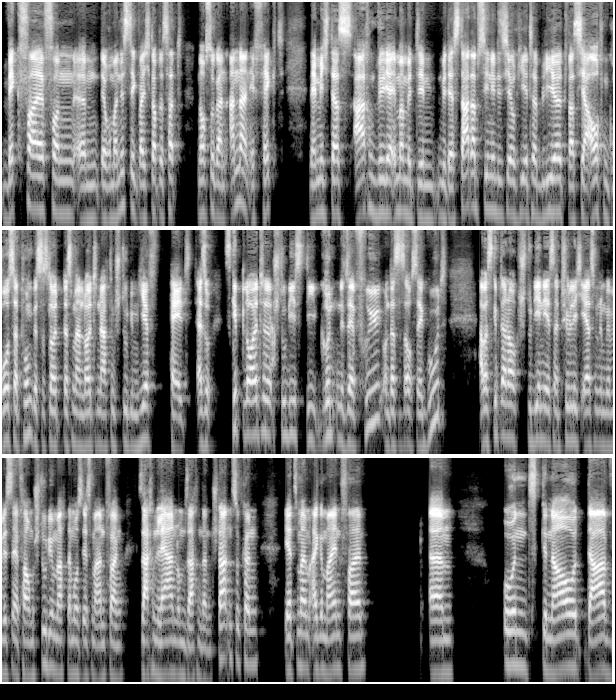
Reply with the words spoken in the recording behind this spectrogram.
Wegfall von ähm, der Romanistik, weil ich glaube, das hat noch sogar einen anderen Effekt, nämlich dass Aachen will ja immer mit dem mit der Startup-Szene, die sich ja auch hier etabliert, was ja auch ein großer Punkt ist, dass, Leute, dass man Leute nach dem Studium hier hält. Also es gibt Leute, ja. Studis, die gründen sehr früh und das ist auch sehr gut. Aber es gibt dann auch Studierende, die es natürlich erst mit einem gewissen Erfahrung im Studium macht. Da muss erstmal anfangen, Sachen lernen, um Sachen dann starten zu können. Jetzt mal im allgemeinen Fall. Ähm, und genau da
